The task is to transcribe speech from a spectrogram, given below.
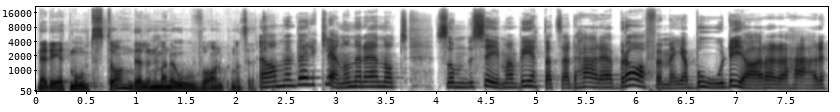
när det är ett motstånd eller när man är ovan på något sätt. Ja men verkligen och när det är något som du säger man vet att så här, det här är bra för mig, jag borde göra det här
